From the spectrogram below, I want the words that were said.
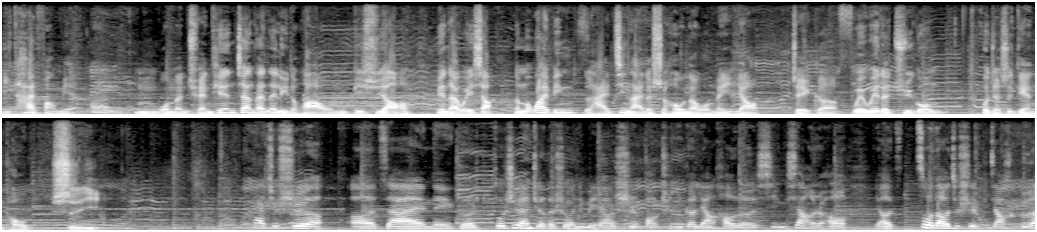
仪态方面。嗯嗯，我们全天站在那里的话，我们必须要面带微笑。那么外宾来进来的时候呢，我们也要这个微微的鞠躬或者是点头示意。那就是呃，在那个做志愿者的时候，你们要是保持一个良好的形象，然后要做到就是比较和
